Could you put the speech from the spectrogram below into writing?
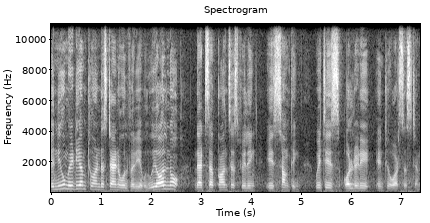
a new medium to understand old variable. We all know that subconscious feeling is something which is already into our system,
